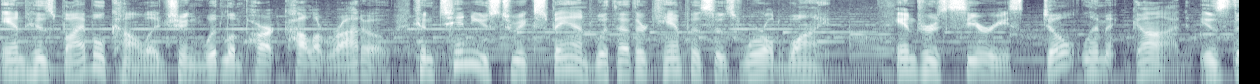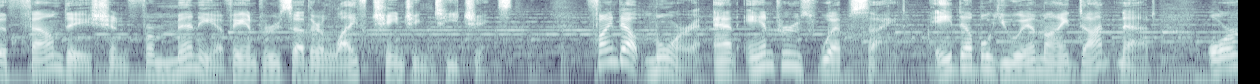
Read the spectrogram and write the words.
And his Bible college in Woodland Park, Colorado continues to expand with other campuses worldwide. Andrew's series, Don't Limit God, is the foundation for many of Andrew's other life changing teachings. Find out more at Andrew's website, awmi.net, or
